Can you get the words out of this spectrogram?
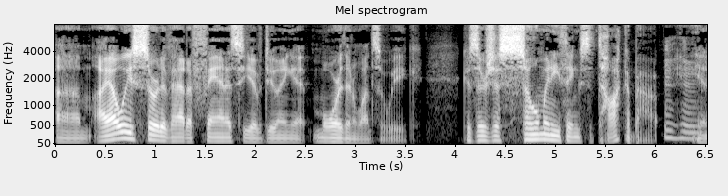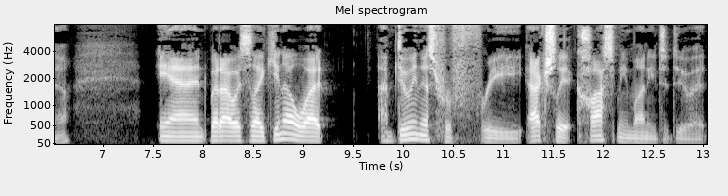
Um, I always sort of had a fantasy of doing it more than once a week because there's just so many things to talk about, you know. And but I was like, you know what? I'm doing this for free. Actually, it cost me money to do it,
